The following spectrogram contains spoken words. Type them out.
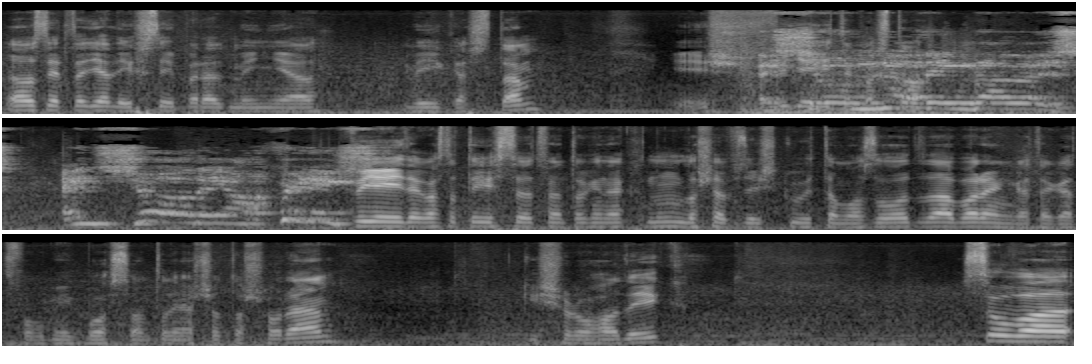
de azért egy elég szép eredménnyel végeztem. És figyeljétek azt a... Figyeljétek azt a T-50-t, akinek nulla sebzést küldtem az oldalába, rengeteget fog még bosszantani a csata során. Kis rohadék. Szóval,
